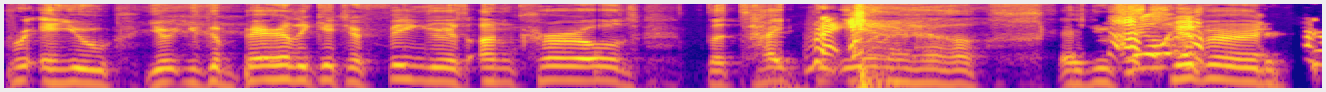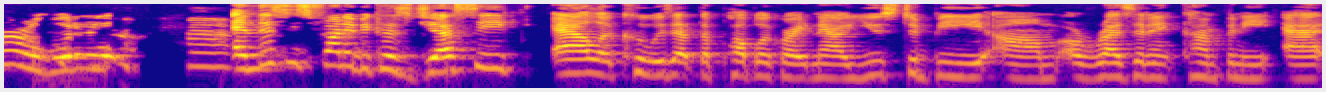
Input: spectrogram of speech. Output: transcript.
br- and you, you, you could barely get your fingers uncurled to type the Right. email as you No, shivered. And this is funny because Jesse Alick, who is at the public right now, used to be um, a resident company at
